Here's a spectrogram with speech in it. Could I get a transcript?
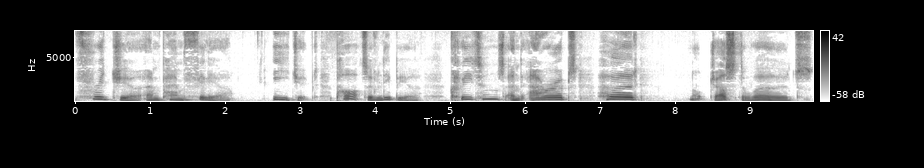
Phrygia and Pamphylia, Egypt, parts of Libya, Cretans and Arabs heard not just the words,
